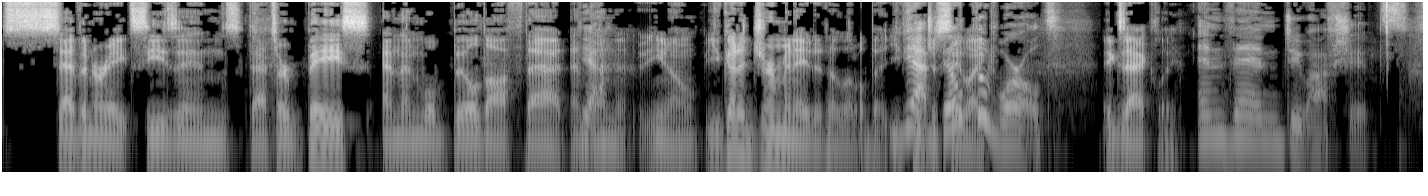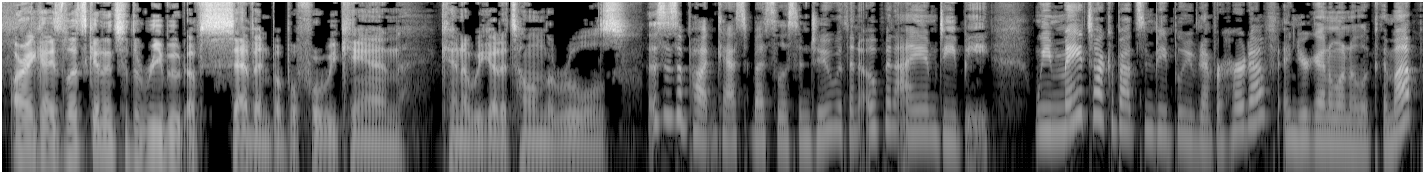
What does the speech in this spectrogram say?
seven or eight seasons, that's our base, and then we'll build off that. And Yeah. then you know you got to germinate it a little bit. You yeah, can't just say like the world exactly. and then do offshoots. All right, guys, let's get into the reboot of Seven. But before we can, Kenna, we got to tell them the rules. This is a podcast best listened to with an open IMDb. We may talk about some people you've never heard of, and you're going to want to look them up.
